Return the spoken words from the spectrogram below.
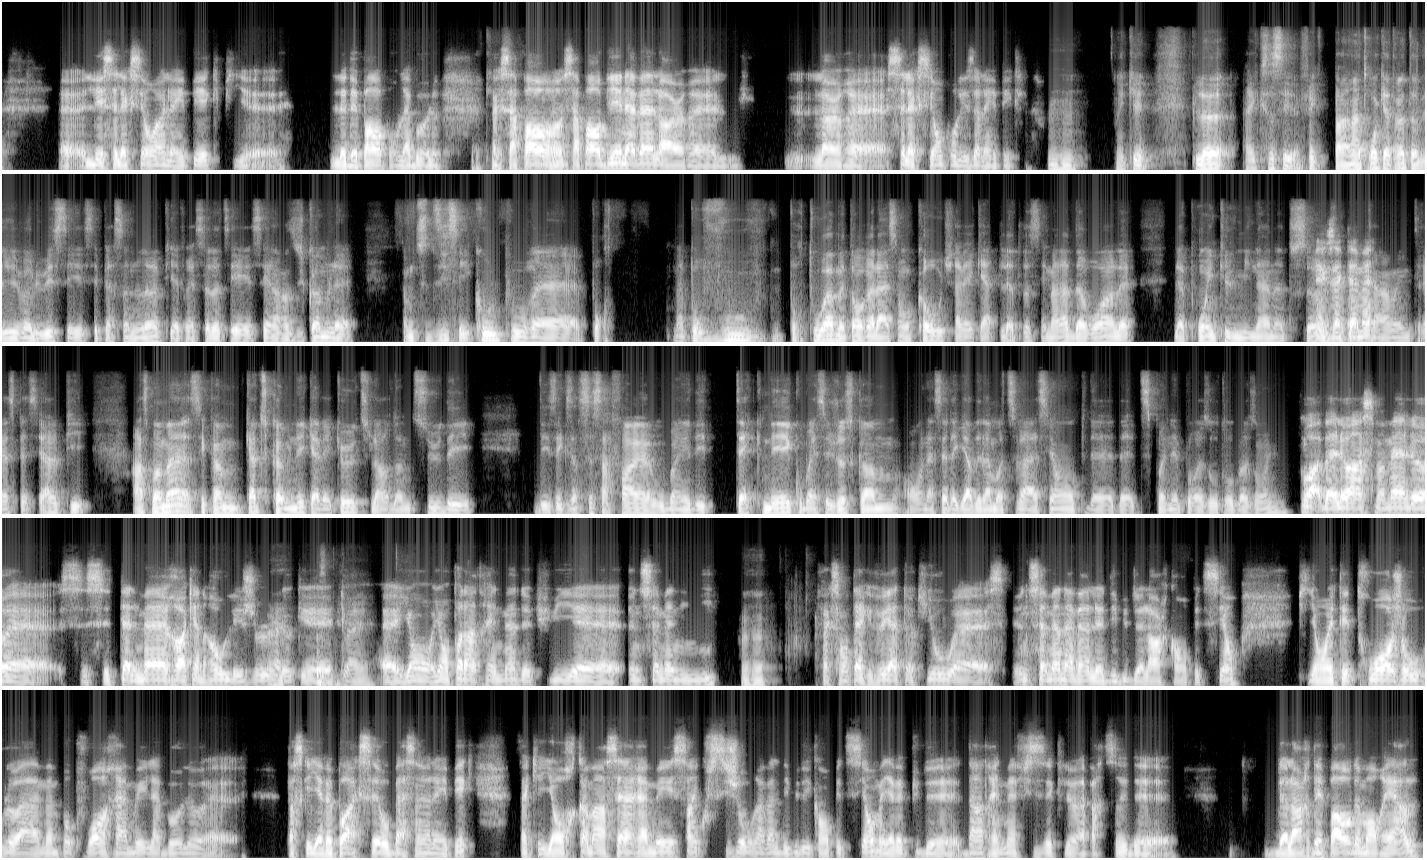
les sélections olympiques, puis le départ pour là-bas. Ça, part, ça part bien avant leur, euh, leur euh, sélection pour les Olympiques. Mm-hmm. OK. Puis là, avec ça, c'est. Pendant 3-4 ans, tu as vu évoluer ces, personnes-là, puis après ça, c'est rendu comme le. Comme tu dis, c'est cool pour, euh, pour, ben, pour vous, pour toi, mettons, relation coach avec athlète. C'est malade de voir le, point culminant dans tout ça. Exactement. C'est quand même très spécial. Puis en ce moment, c'est comme quand tu communiques avec eux, tu leur donnes-tu des, des exercices à faire ou bien des techniques ou bien c'est juste comme on essaie de garder la motivation puis d'être disponible pour eux autres au besoin? Ouais, ben là, en ce moment, là, euh, c'est tellement rock'n'roll les jeux qu'ils euh, n'ont pas d'entraînement depuis euh, une semaine et demie. Uh-huh. Fait qu'ils sont arrivés à Tokyo une semaine avant le début de leur compétition. Puis ils ont été trois jours là, à même pas pouvoir ramer là-bas parce qu'il n'y avait pas accès au bassin olympique. Fait qu'ils ont recommencé à ramer cinq ou six jours avant le début des compétitions, mais il n'y avait plus d'entraînement physique là, à partir de, de leur départ de Montréal.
